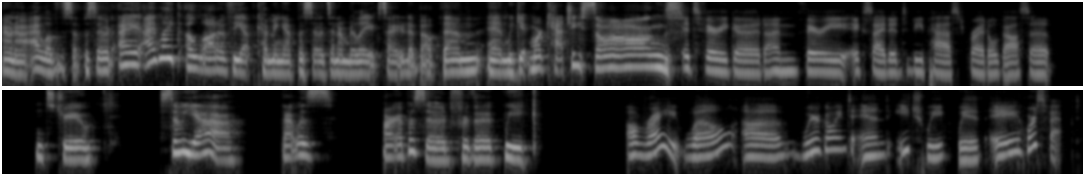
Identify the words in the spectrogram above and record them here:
I don't know. I love this episode. I, I like a lot of the upcoming episodes and I'm really excited about them. And we get more catchy songs. It's very good. I'm very excited to be past bridle gossip. It's true. So yeah, that was our episode for the week. All right. Well, uh, we're going to end each week with a horse fact.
